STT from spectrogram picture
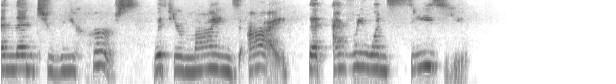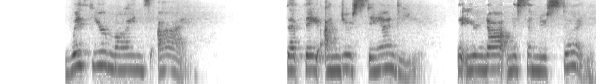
And then to rehearse with your mind's eye that everyone sees you. With your mind's eye, that they understand you, that you're not misunderstood.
